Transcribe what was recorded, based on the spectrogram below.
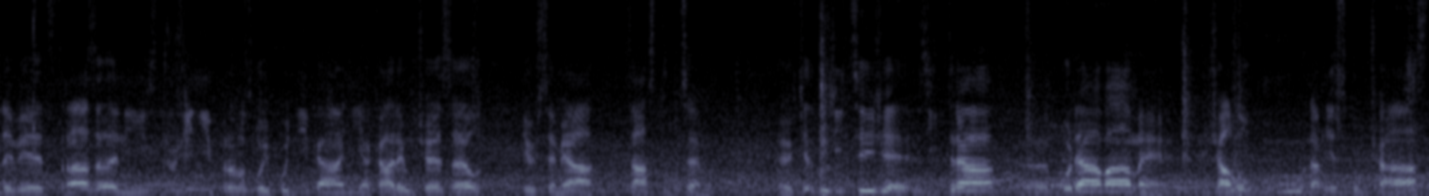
09, Strana zelených, Združení pro rozvoj podnikání a KDU ČSL, jehož jsem já zástupcem. Chtěl bych říci, že zítra podáváme žalobu na městskou část,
